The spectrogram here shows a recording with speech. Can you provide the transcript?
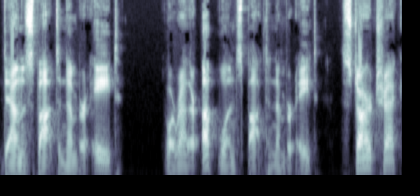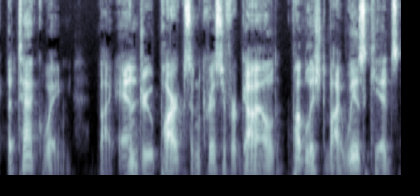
Down a spot to number 8, or rather up one spot to number 8, Star Trek Attack Wing by Andrew Parks and Christopher Guild, published by WizKids,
